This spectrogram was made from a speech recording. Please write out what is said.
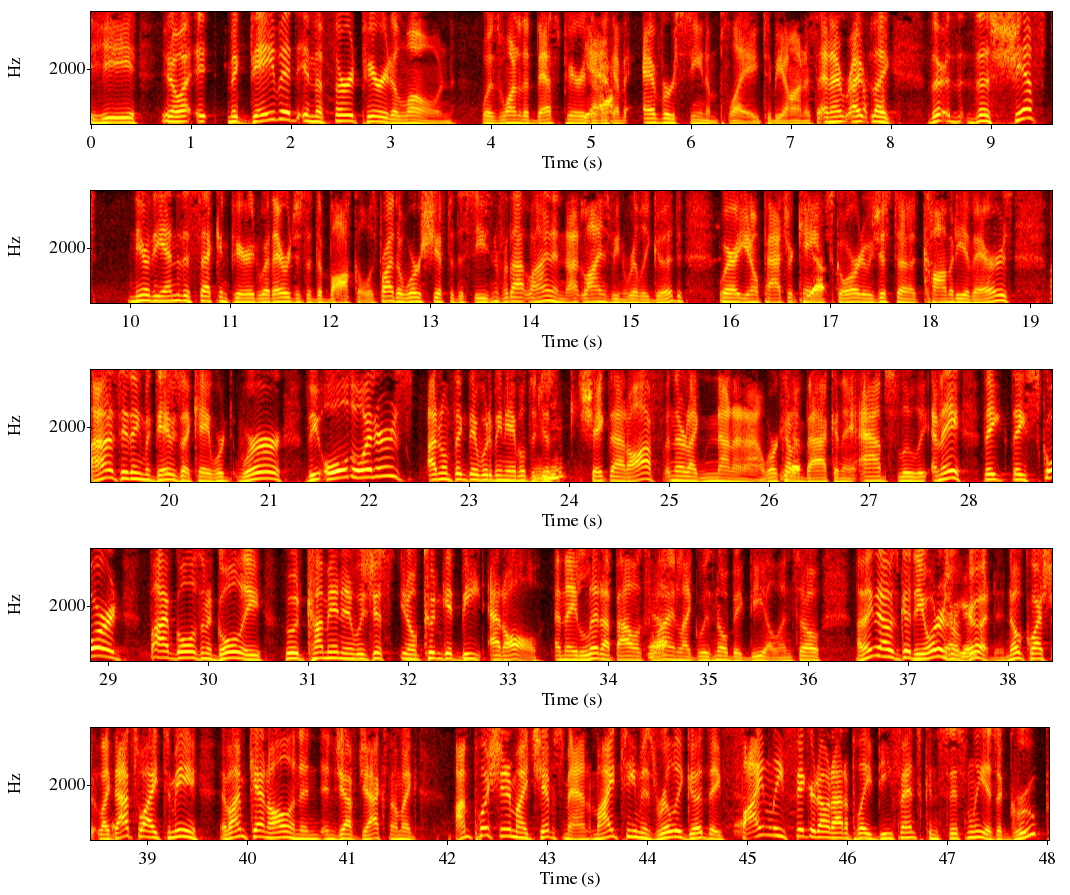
He. You know what? It, McDavid in the third period alone was one of the best periods I think I've ever seen him play. To be honest, and I, I like the the shift. Near the end of the second period, where they were just a debacle, was probably the worst shift of the season for that line, and that line's been really good. Where you know Patrick Kane Yeah. scored, it was just a comedy of errors. I honestly think McDavid's like, hey, we're we're the old Oilers. I don't think they would have been able to just mm-hmm. shake that off, and they're like, no, no, no, we're coming Yeah. back, and they absolutely and they they they scored five goals and a goalie who had come in and was just you know couldn't get beat at all, and they lit up Alex Yeah. Line like it was no big deal, and so I think that was good. The Oilers were good. good, no question. Like that's why to me, if I'm Ken Holland and, and Jeff Jackson, I'm like. I'm pushing in my chips, man. My team is really good. They finally figured out how to play defense consistently as a group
